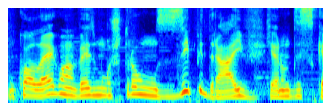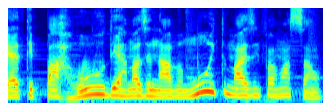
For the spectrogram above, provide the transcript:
Um colega uma vez mostrou um zip drive, que era um disquete parrudo e armazenava muito mais informação,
